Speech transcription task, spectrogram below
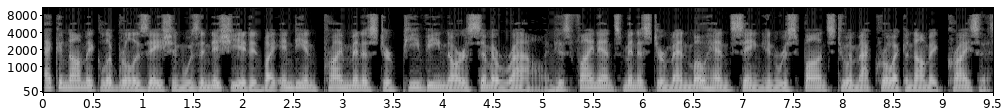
Economic liberalisation was initiated by Indian Prime Minister P. V. Narasimha Rao and his Finance Minister Manmohan Singh in response to a macroeconomic crisis.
